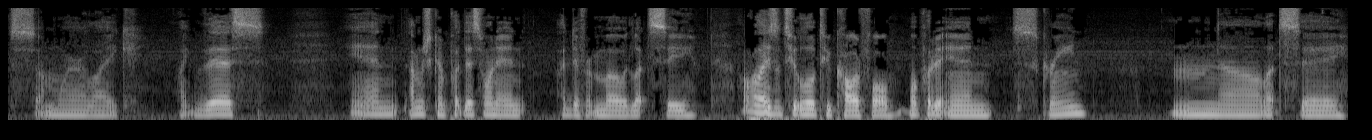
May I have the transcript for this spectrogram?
somewhere like like this. And I'm just going to put this one in a different mode. Let's see. Overlays are too, a little too colorful. We'll put it in screen. Mm, let's say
